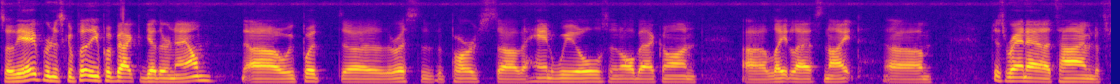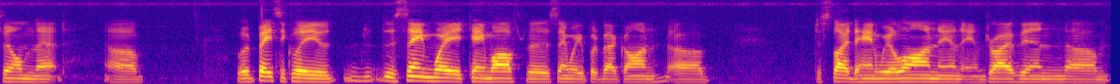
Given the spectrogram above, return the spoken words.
So the apron is completely put back together now. Uh, we put uh, the rest of the parts, uh, the hand wheels and all back on uh, late last night. Um, just ran out of time to film that. Uh, but basically, the same way it came off, the same way you put it back on. Uh, just slide the hand wheel on and, and drive in um,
